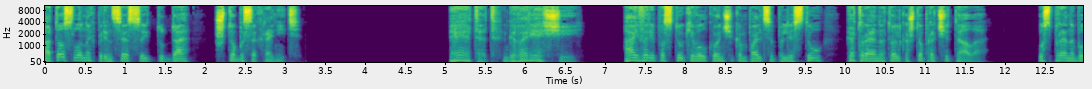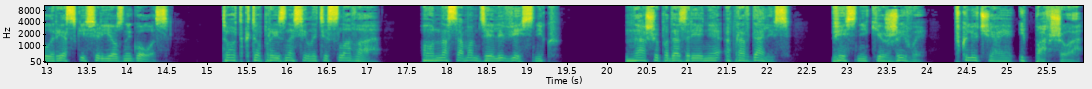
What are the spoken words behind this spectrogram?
отосланных принцессой туда, чтобы сохранить. «Этот, говорящий...» Айвори постукивал кончиком пальца по листу, который она только что прочитала. У Спрена был резкий, серьезный голос. «Тот, кто произносил эти слова, он на самом деле вестник». Наши подозрения оправдались. Вестники живы, включая и павшего.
